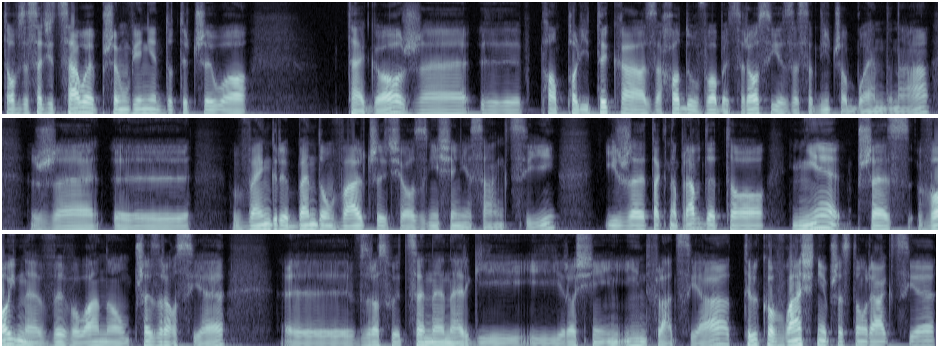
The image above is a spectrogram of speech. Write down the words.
to w zasadzie całe przemówienie dotyczyło tego, że y, po, polityka Zachodu wobec Rosji jest zasadniczo błędna, że y, Węgry będą walczyć o zniesienie sankcji, i że tak naprawdę to nie przez wojnę wywołaną przez Rosję yy, wzrosły ceny energii i rośnie inflacja, tylko właśnie przez tą reakcję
